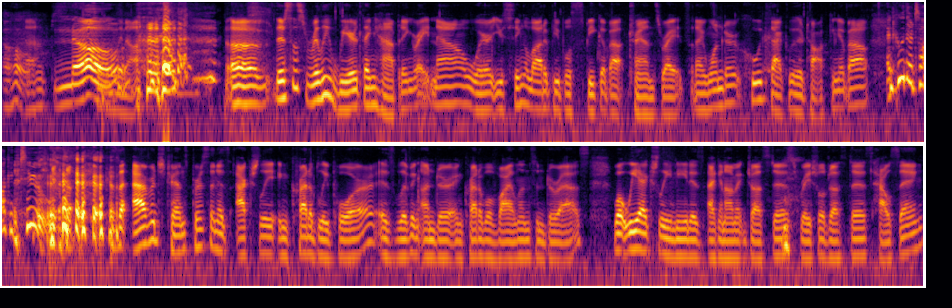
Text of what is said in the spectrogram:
Oh, uh, Absolutely no. uh, there's this really weird thing happening right now where you're seeing a lot of people speak about trans rights, and I wonder who exactly they're talking about. And who they're talking to. Because the average trans person is actually incredibly poor, is living under incredible violence and duress. What we actually need is economic justice, racial justice, housing.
